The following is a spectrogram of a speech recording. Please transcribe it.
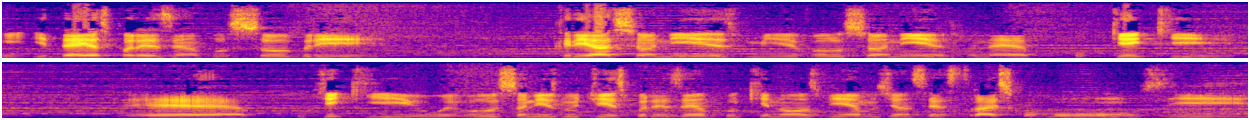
ideias, por exemplo, sobre criacionismo e evolucionismo, né? Por que que é, por que, que o evolucionismo diz, por exemplo, que nós viemos de ancestrais comuns e,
